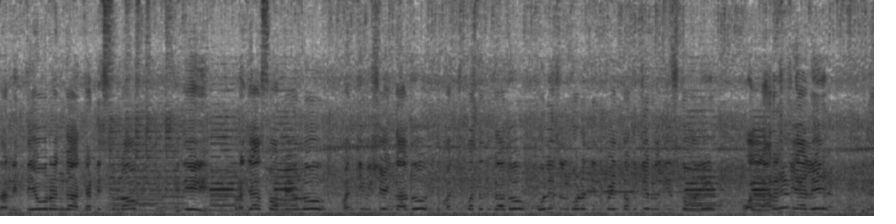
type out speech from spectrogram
దాన్ని తీవ్రంగా ఖండిస్తున్నాం. ఇది ప్రజాస్వామ్యంలో మంచి విషయం కాదు ఇది మంచి పద్ధతి కాదు. పోలీసులు కూడా దీనిపై తగు చర్యలు తీసుకోవాలి. వాళ్ళని అరెస్ట్ చేయాలి. ఇది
